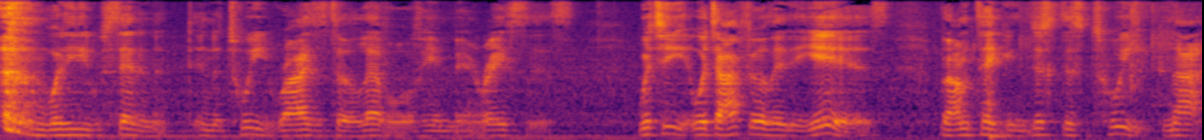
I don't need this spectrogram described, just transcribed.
what he said in the in the tweet rises to the level of him being racist, which he which I feel that he is. But I'm taking just this tweet, not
